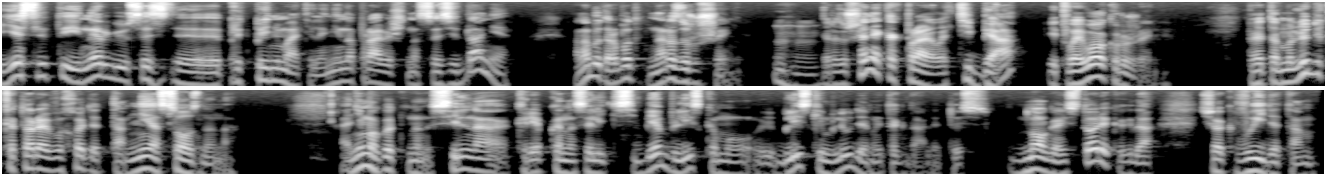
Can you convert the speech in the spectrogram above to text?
И если ты энергию соз- э, предпринимателя не направишь на созидание, она будет работать на разрушение. И разрушение, как правило, тебя и твоего окружения. Поэтому люди, которые выходят там неосознанно, они могут сильно крепко насолить себе, близкому, близким людям и так далее. То есть много историй, когда человек, выйдя там,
